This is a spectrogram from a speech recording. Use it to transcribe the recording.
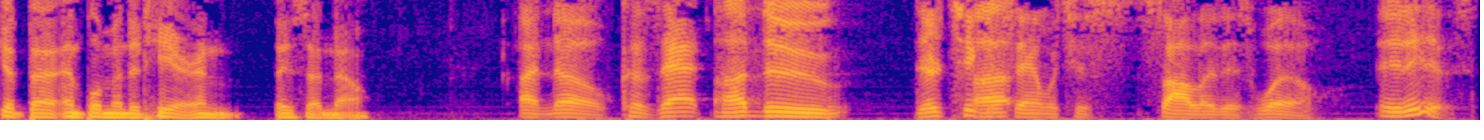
get that implemented here. And they said no. I know, cause that I do. their chicken I- sandwich is solid as well. It is.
